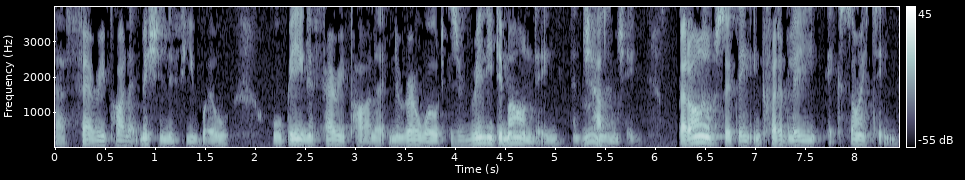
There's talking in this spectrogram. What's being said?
a ferry pilot mission, if you will, or being a ferry pilot in the real world is really demanding and mm. challenging, but I also think incredibly exciting.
